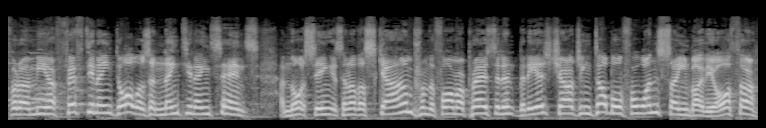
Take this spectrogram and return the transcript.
for a mere $59.99. I'm not saying it's another scam from the former president, but he is charging double for one signed by the author.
